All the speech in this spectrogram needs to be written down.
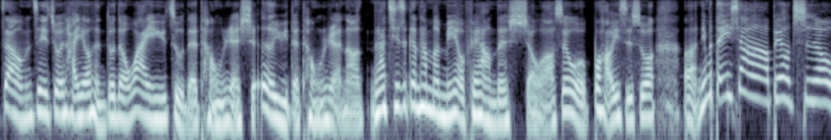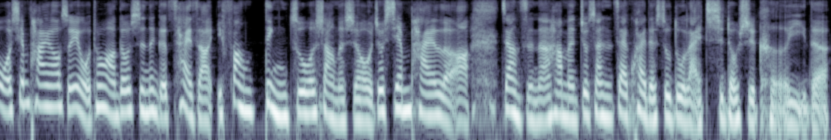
在我们这一桌还有很多的外语组的同仁，是俄语的同仁啊，那其实跟他们没有非常的熟啊，所以我不好意思说呃，你们等一下不要吃哦，我先拍哦，所以我通常都是那个菜只要一放定桌上的时候，我就先拍了啊，这样子呢，他们就算是再快的速度来吃都是可以的。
